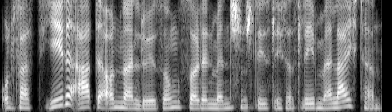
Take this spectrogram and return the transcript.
Und fast jede Art der Online-Lösung soll den Menschen schließlich das Leben erleichtern.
